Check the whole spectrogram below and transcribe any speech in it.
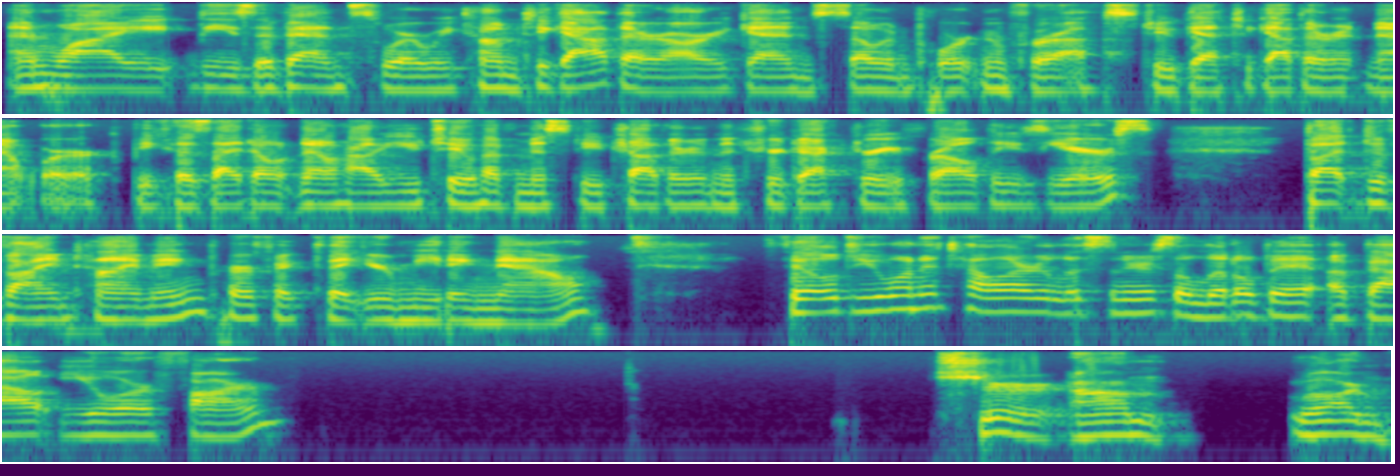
and why these events where we come together are, again, so important for us to get together and network because I don't know how you two have missed each other in the trajectory for all these years but divine timing, perfect that you're meeting now. Phil, do you want to tell our listeners a little bit about your farm? Sure. Um, well, our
